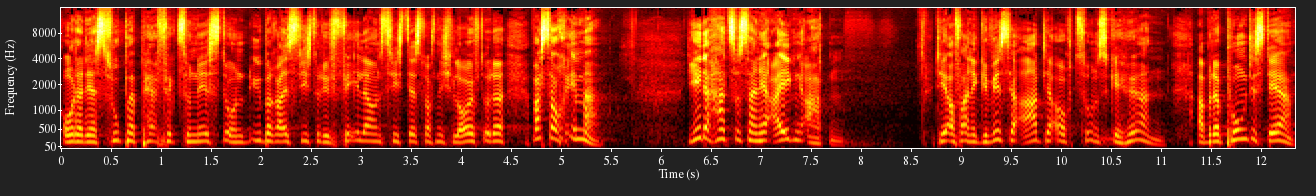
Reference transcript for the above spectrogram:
Oder der Superperfektionist und überall siehst du die Fehler und siehst das, was nicht läuft oder was auch immer. Jeder hat so seine Eigenarten die auf eine gewisse Art ja auch zu uns gehören. Aber der Punkt ist der,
